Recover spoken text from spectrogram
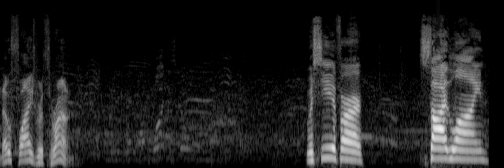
No flags were thrown. We'll see if our sideline,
